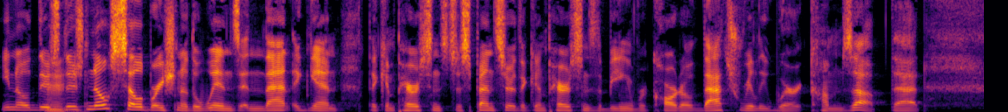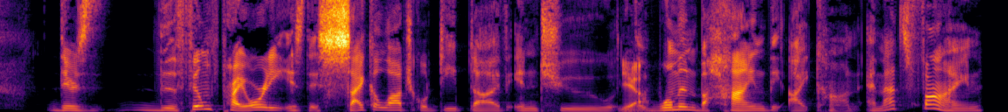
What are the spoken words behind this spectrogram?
You know, there's hmm. there's no celebration of the wins, and that again, the comparisons to Spencer, the comparisons to being Ricardo, that's really where it comes up. That there's the film's priority is this psychological deep dive into Yeah. the woman behind the icon, and that's fine.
